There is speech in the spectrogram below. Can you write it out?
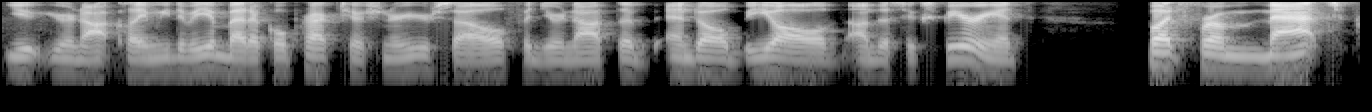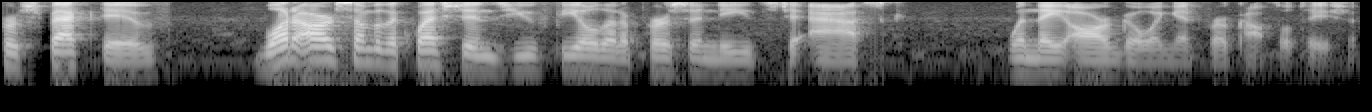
you, you're not claiming to be a medical practitioner yourself, and you're not the end all be all on this experience. But from Matt's perspective, what are some of the questions you feel that a person needs to ask when they are going in for a consultation?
